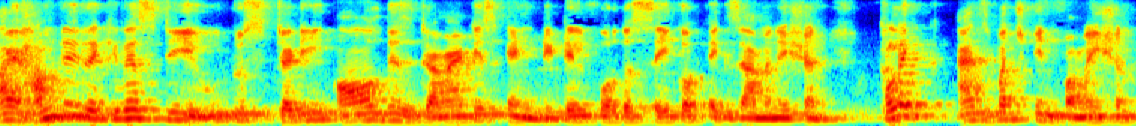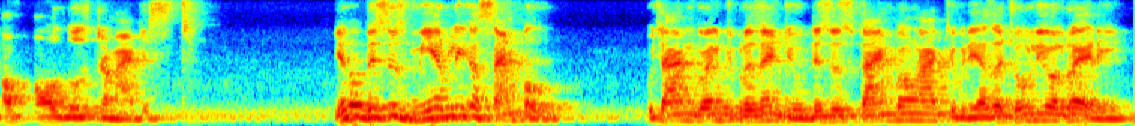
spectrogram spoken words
I humbly request you to study all these dramatists in detail for the sake of examination. Collect as much information of all those dramatists. You know, this is merely a sample which I am going to present you. This is time-bound activity as I told you already.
